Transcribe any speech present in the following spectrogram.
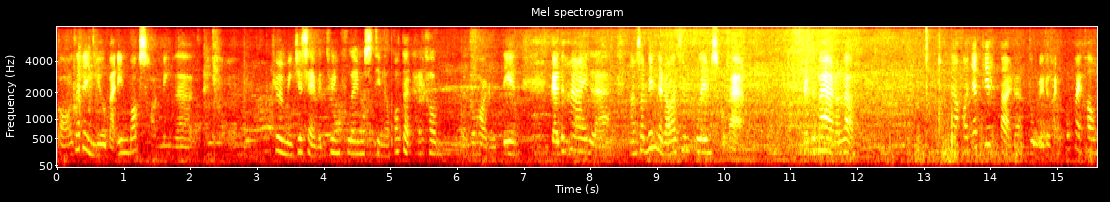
có rất là nhiều bạn inbox hỏi mình là khi mà mình chia sẻ về Twin Flames thì nó có thật hay không? Là câu hỏi đầu tiên. Cái thứ hai là làm sao biết người đó là Twin Flames của bạn? Cái thứ ba đó là nhất thiết phải đoàn tụ để được hạnh phúc hay không?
